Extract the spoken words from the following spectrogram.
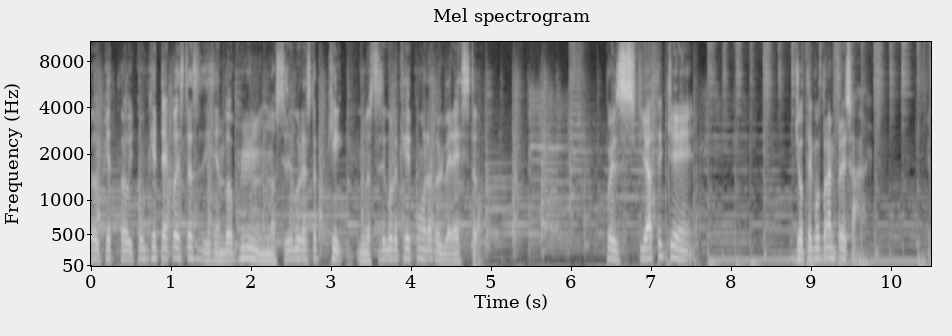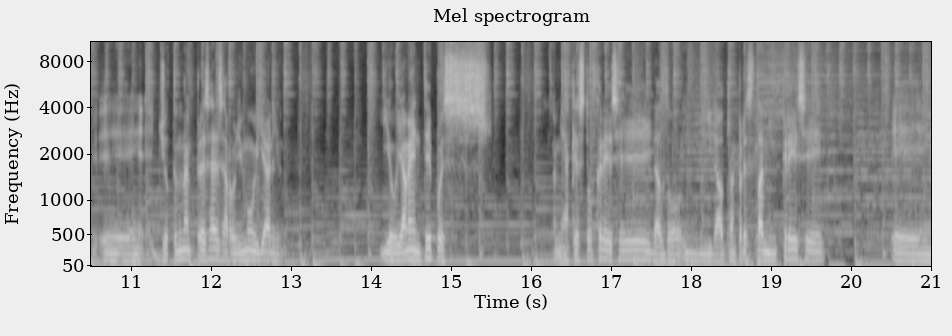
hoy, que, hoy con qué te acuestas diciendo, hmm, no estoy seguro esto, que, no estoy seguro que cómo resolver esto. Pues fíjate que yo tengo otra empresa. Eh, yo tengo una empresa de desarrollo inmobiliario. Y obviamente, pues, a medida que esto crece y, la otra empresa también crece, eh,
